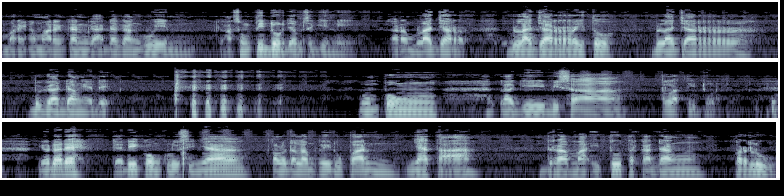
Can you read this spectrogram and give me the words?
Kemarin-kemarin kan nggak ada gangguin, langsung tidur jam segini. Sekarang belajar belajar itu, belajar begadang ya dek. Mumpung lagi bisa telat tidur. Yaudah deh, jadi konklusinya kalau dalam kehidupan nyata, drama itu terkadang perlu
